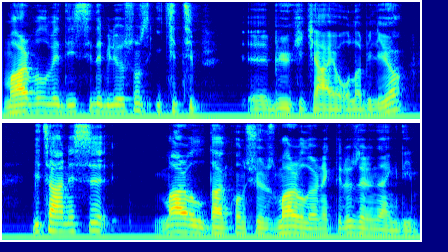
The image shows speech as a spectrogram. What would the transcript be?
Marvel ve DC'de biliyorsunuz iki tip e, büyük hikaye olabiliyor. Bir tanesi Marvel'dan konuşuyoruz. Marvel örnekleri üzerinden gideyim.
